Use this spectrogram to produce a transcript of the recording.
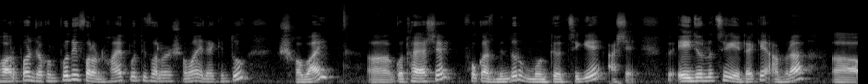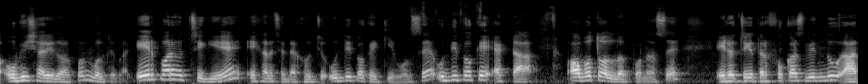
হওয়ার পর যখন প্রতিফলন হয়, প্রতিফলনের সময় এটা কিন্তু সবাই কোথায় আসে? ফোকাস বিন্দুর মধ্যে হচ্ছে গিয়ে আসে। তো এই জন্য হচ্ছে এটাকে আমরা অভিসারী দর্পণ বলতে পারি। এরপরে হচ্ছে গিয়ে এখানে সে দেখো হচ্ছে উদ্দীপকে কি বলছে? উদ্দীপকে একটা অবতল দর্পণ আছে। এটা হচ্ছে গিয়ে তার ফোকাস বিন্দু আর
